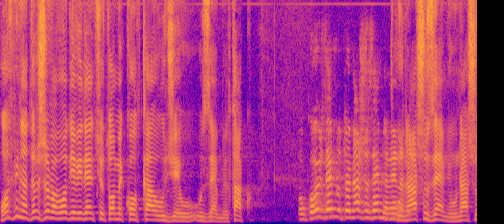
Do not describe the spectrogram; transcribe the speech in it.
ozbiljna država vodi evidenciju o tome kolika uđe u, u zemlju, tako? U koju zemlju? To je naša zemlja, ne U našu zemlju, u našu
